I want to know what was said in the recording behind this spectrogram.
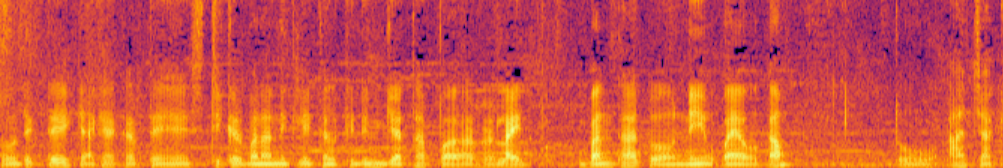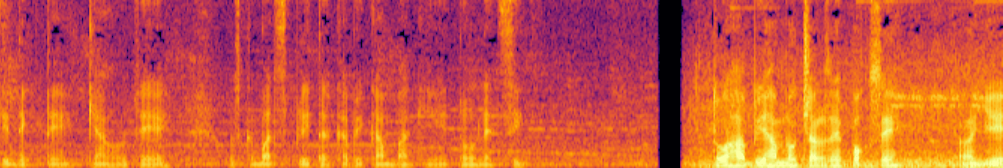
तो देखते हैं क्या क्या करते हैं। स्टिकर बनाने के लिए कल के दिन गया था पर लाइट बंद था तो नहीं हो पाया वो काम। तो आज जाके देखते हैं क्या होते हैं। उसके बाद स्प्लिटर का भी काम बाकी है तो लेट्स सी तो अभी हम लोग चल रहे हैं पॉक्स से ये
